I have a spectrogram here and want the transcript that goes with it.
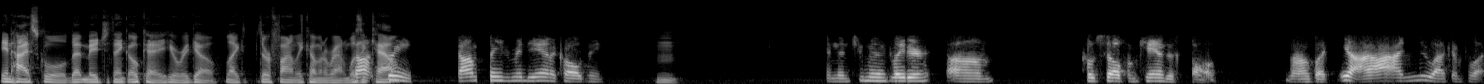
in high school that made you think, okay, here we go. Like they're finally coming around. Was Tom it Cal? Crean, Tom Crean from Indiana called me. Hmm. And then two minutes later, um, Coach Self from Kansas called. And I was like, yeah, I, I knew I can play.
